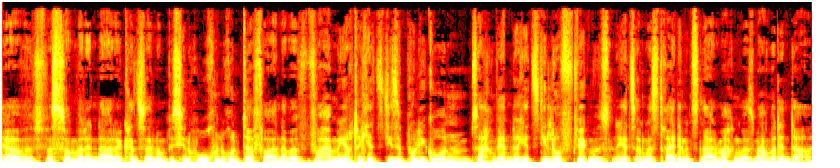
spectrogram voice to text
Ja, was, was sollen wir denn da? Da kannst du ja noch ein bisschen hoch und runter fahren, aber wir haben ja doch jetzt diese Polygon-Sachen, wir haben doch jetzt die Luft, wir müssen jetzt irgendwas dreidimensional machen. Was machen wir denn da?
